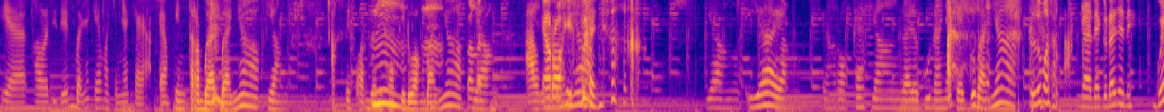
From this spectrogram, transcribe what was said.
ya kalau di Den banyak ya macamnya. Kayak yang pinter banget banyak, yang aktif organisasi Hmm, doang hmm, banyak, banget. yang alim yang rohis banyak, banyak. Yang iya yang yang rokes yang nggak ada gunanya. Kayak gue banyak. lu masuk nggak ada gunanya nih? Gue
